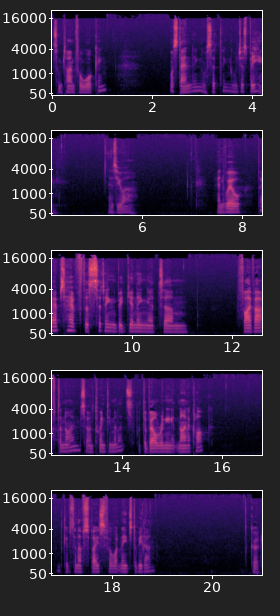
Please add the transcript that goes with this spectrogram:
some time for walking, or standing, or sitting, or just being as you are. And we'll Perhaps have the sitting beginning at um, five after nine, so in 20 minutes, with the bell ringing at nine o'clock. It gives enough space for what needs to be done. Good.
